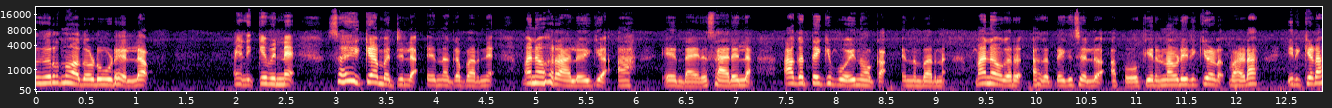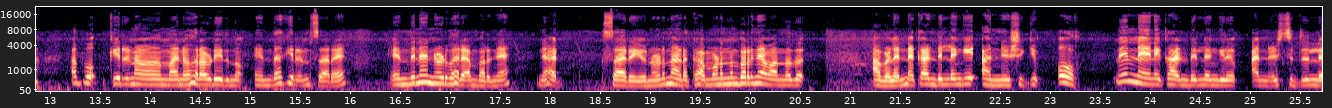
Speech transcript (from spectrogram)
തീർന്നു അതോടുകൂടെ എല്ലാം. എനിക്ക് പിന്നെ സഹിക്കാൻ പറ്റില്ല എന്നൊക്കെ പറഞ്ഞ് മനോഹർ ആലോചിക്കുക. ആ എന്തായാലും സാരമില്ല. അകത്തേക്ക് പോയി നോക്കാം എന്നും പറഞ്ഞ് മനോഹർ അകത്തേക്ക് ചെല്ലുക. അപ്പോൾ കിരൺ അവിടെ ഇരിക്കുകയാണ്. വാടാ ഇരിക്കടാ. അപ്പോൾ കിരൺ മനോഹർ അവിടെ ഇരുന്നു. എന്താ കിരൺ സാറേ? എന്തിനാ എന്നോട് വരാൻ പറഞ്ഞേ? ഞാൻ സരയുനോട് നടക്കാൻ പോണമെന്നും പറഞ്ഞാ വന്നത്. അവൾ എന്നെ കണ്ടില്ലെങ്കിൽ അന്വേഷിക്കും. ഓ നിന്നെ ഇനി കണ്ടില്ലെങ്കിലും അന്വേഷിച്ചിട്ടില്ല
